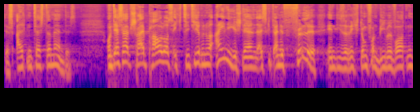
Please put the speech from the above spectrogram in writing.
des Alten Testamentes. Und deshalb schreibt Paulus, ich zitiere nur einige Stellen, es gibt eine Fülle in diese Richtung von Bibelworten,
